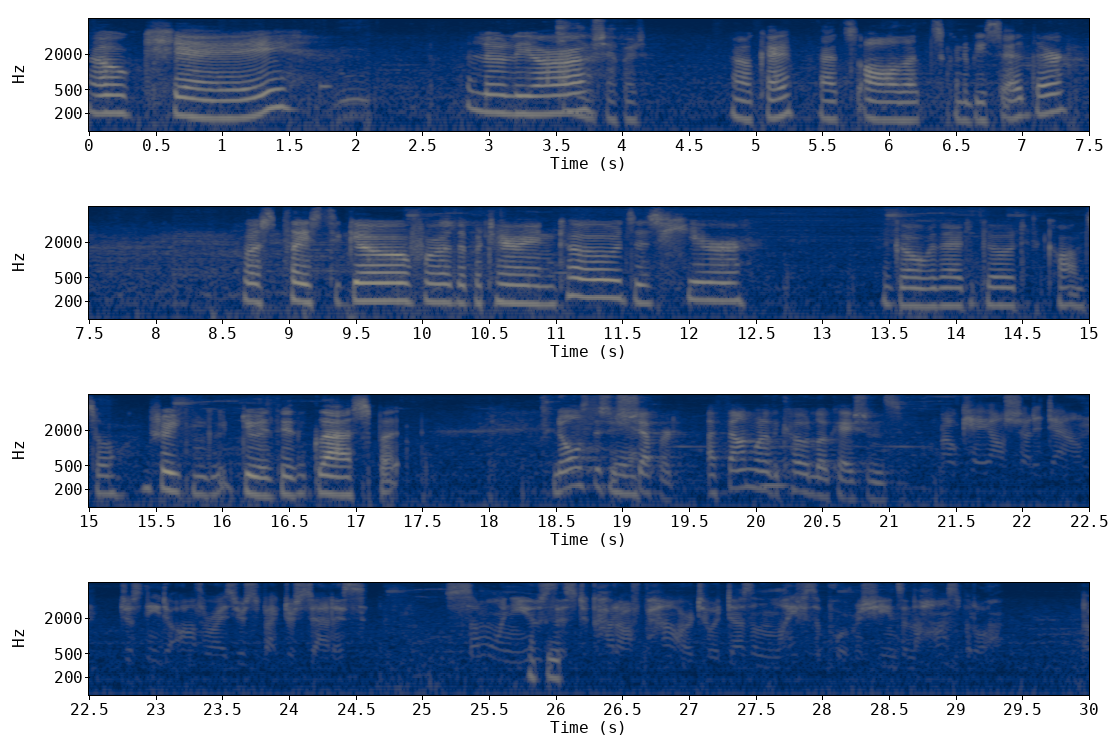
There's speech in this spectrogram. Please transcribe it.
Okay. Hello, Liara. Hello, Liara. Shepard. Okay, that's all that's going to be said there. First place to go for the Batarian codes is here. I go over there to go to the console. I'm sure you can do it through the glass, but Knowles, this is Yeah. Shepard. I found one of the code locations. Okay, I'll shut it down. Just need to authorize your Spectre status. Someone used this to cut off power to a dozen life support machines in the hospital.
